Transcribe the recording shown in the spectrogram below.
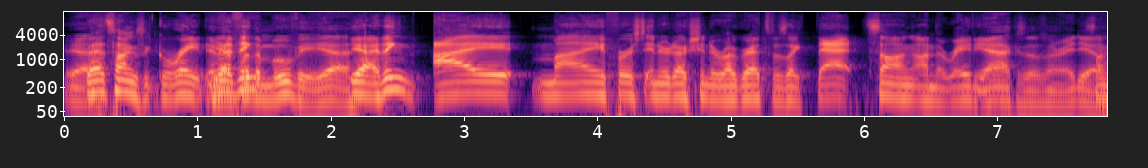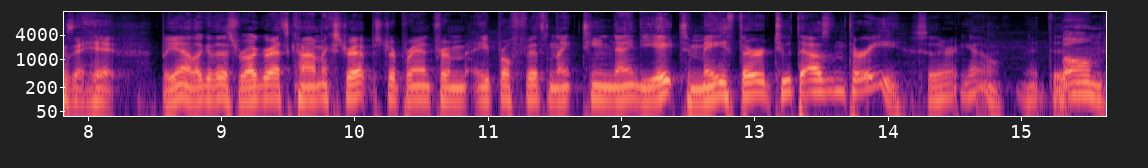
yeah. That song's great. And yeah I think for the movie. Yeah, Yeah, I think I my first introduction to Rugrats was like that song on the radio. yeah, because it was on the radio. songs that hit. But yeah, look at this Rugrats comic strip. Strip ran from April 5th, 1998 to May 3rd, 2003. So there you go. It did, Boom.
